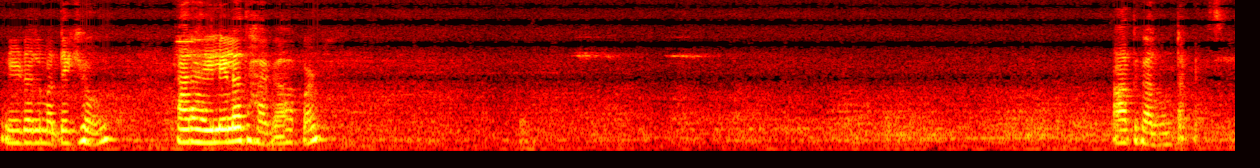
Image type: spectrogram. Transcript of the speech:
निडलमध्ये घेऊन हा राहिलेला धागा आपण आत घालून टाकायचं.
